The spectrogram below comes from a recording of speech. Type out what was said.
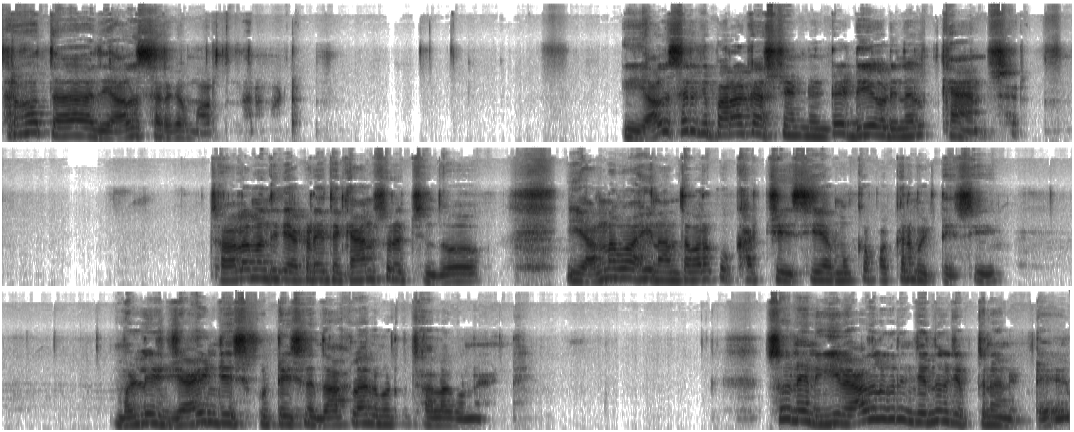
తర్వాత అది అల్సర్గా మారుతుంది ఈ అల్సర్కి పరాకాష్ట ఏంటంటే డియోడినల్ క్యాన్సర్. చాలామందికి ఎక్కడైతే క్యాన్సర్ వచ్చిందో ఈ అన్నవాహిని అంతవరకు కట్ చేసి ఆ ముక్క పక్కన పెట్టేసి మళ్ళీ జాయిన్ చేసి కుట్టేసిన దాఖలాలు మటుకు చాలా ఉన్నాయండి. సో నేను ఈ వ్యాధుల గురించి ఎందుకు చెప్తున్నానంటే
